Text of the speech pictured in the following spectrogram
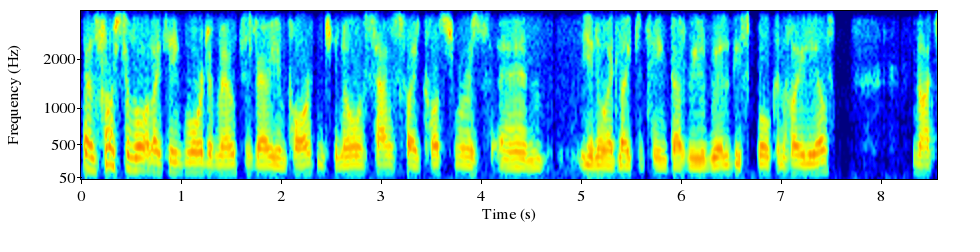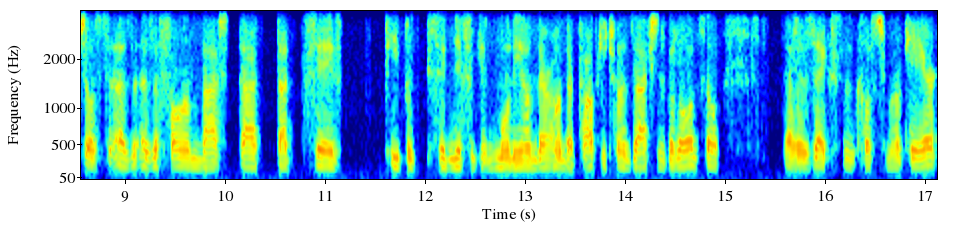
Well, first of all, I think word of mouth is very important. You know, satisfied customers, um, you know, I'd like to think that we will be spoken highly of, not just as, as a firm that, that, that saves people significant money on their on their property transactions, but also that has excellent customer care.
